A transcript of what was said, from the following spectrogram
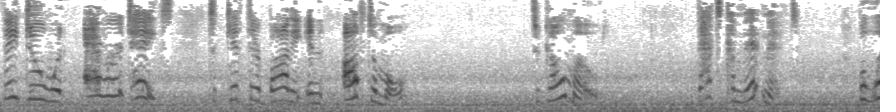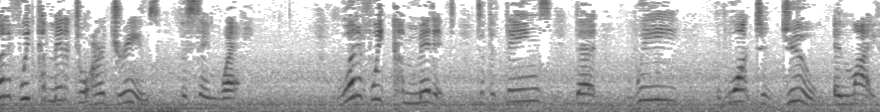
they do whatever it takes to get their body in optimal to go mode. That's commitment. But what if we committed to our dreams the same way? What if we committed to the things that we want to do in life,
